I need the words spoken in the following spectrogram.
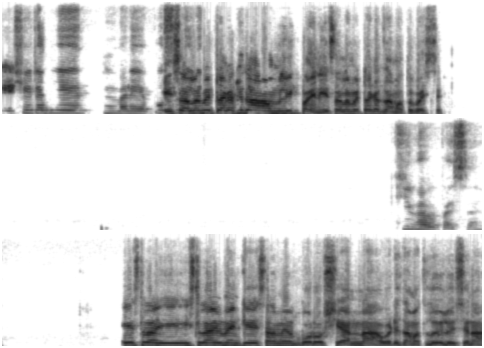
সেটা দিয়ে মানে প্রস্তুতি এস আলমের টাকা শুধু আওয়ামী লীগ পায়নি এস আলমের টাকা জামাতও পাইছে। কীভাবে পাইছে? ইসলাম ইসলামী ব্যাংকে ইসলামের বড় শেয়ার না ওটা জামাত লয়ে লইছে না।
